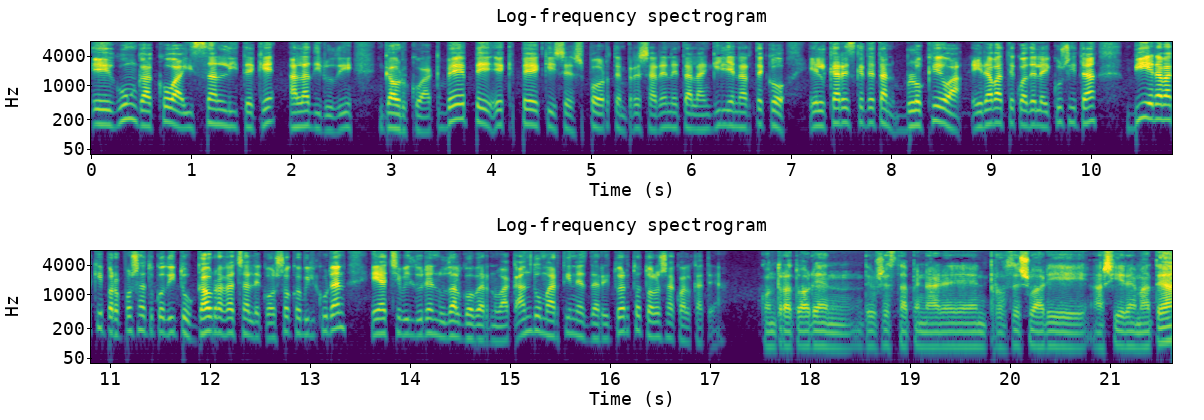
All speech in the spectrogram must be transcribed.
egun gakoa izan liteke ala dirudi gaurkoak. BPX Sport enpresaren eta langileen arteko elkarrezketetan blokeoa erabatekoa dela ikusita, bi erabaki proposatuko ditu gaur arratsaldeko osoko bilkuran EH Bilduren udal gobernuak. Andu Martinez derrituerto tolosako alkatea kontratuaren deusestapenaren prozesuari hasiera ematea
